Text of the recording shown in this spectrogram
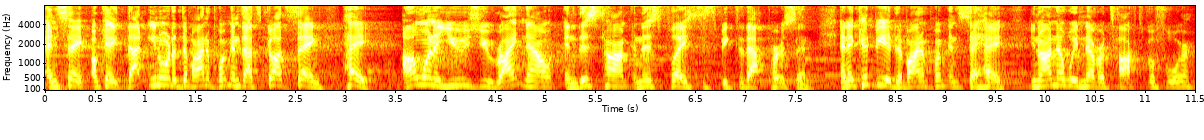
and say, okay, that, you know what a divine appointment, that's God saying, hey, I want to use you right now in this time, in this place to speak to that person. And it could be a divine appointment and say, hey, you know, I know we've never talked before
